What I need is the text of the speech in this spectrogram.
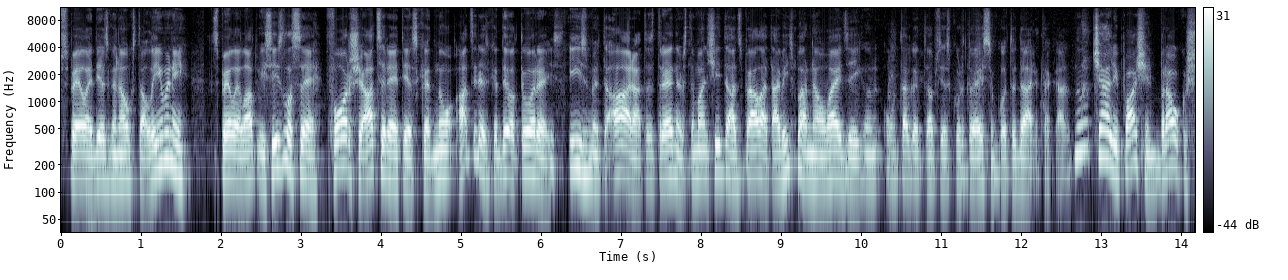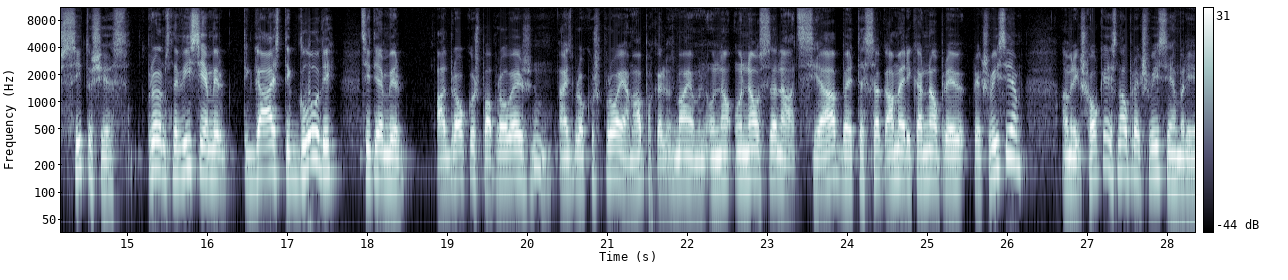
spēlēja diezgan augstā līmenī. Spēlēja Latvijas izlasē. Forši atcerēties, ka, nu, atceries, ka tev toreiz izmeta ārā tas treneris. Man šī tāda spēlētāja vispār nav vajadzīga. Un, un tagad apsies, kur tu esi un ko tu dari. Tā kā, nu, čāļi paši ir braukuši, situšies. Protams, ne visiem ir tik gājis tik gludi. Citiem ir atbraukuši, paprovējuši, aizbraukuši projām, atpakaļ uz mājām un, un, nav, un nav sanācis. Jā, bet es saku, Amerikā nav prie, priekš visiem. Amerikas hokejs nav priekš visiem, arī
